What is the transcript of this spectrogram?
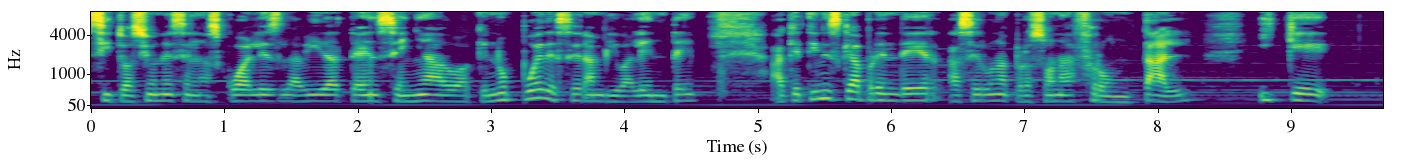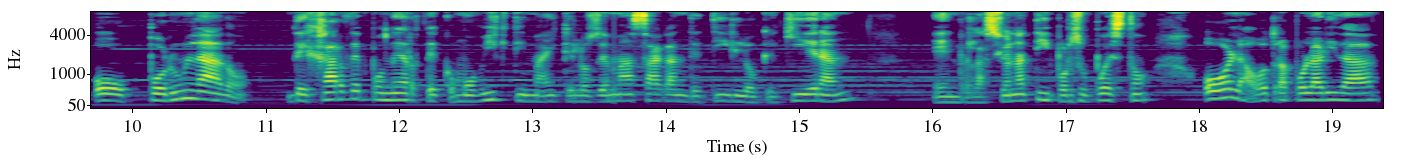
situaciones en las cuales la vida te ha enseñado a que no puedes ser ambivalente, a que tienes que aprender a ser una persona frontal y que o por un lado dejar de ponerte como víctima y que los demás hagan de ti lo que quieran, en relación a ti, por supuesto, o la otra polaridad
